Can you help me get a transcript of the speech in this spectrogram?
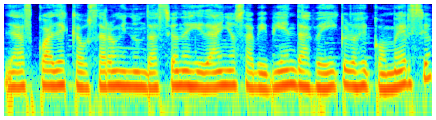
las cuales causaron inundaciones y daños a viviendas, vehículos y comercio.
